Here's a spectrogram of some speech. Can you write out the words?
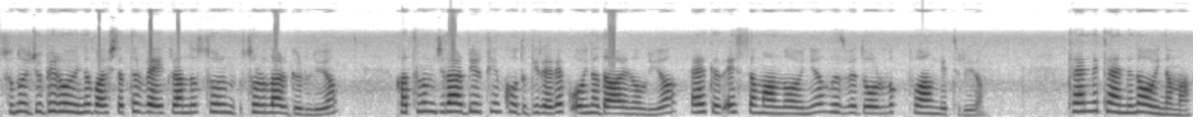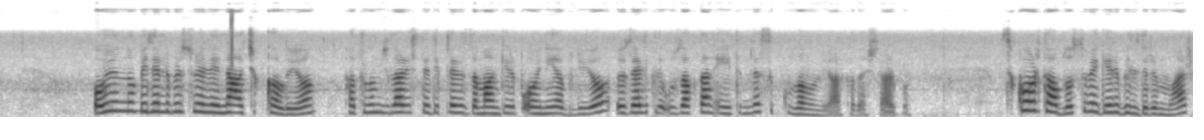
Sunucu bir oyunu başlatır ve ekranda sorun, sorular görülüyor. Katılımcılar bir pin kodu girerek oyuna dahil oluyor. Herkes eş zamanlı oynuyor. Hız ve doğruluk puan getiriyor. Kendi kendine oynama. Oyunu belirli bir süreliğine açık kalıyor. Katılımcılar istedikleri zaman girip oynayabiliyor. Özellikle uzaktan eğitimde sık kullanılıyor arkadaşlar bu. Skor tablosu ve geri bildirim var.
